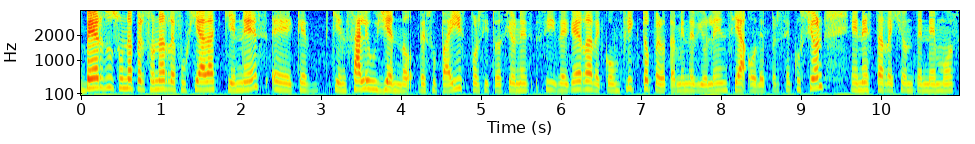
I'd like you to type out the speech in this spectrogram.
versus una persona refugiada quien es que quien sale huyendo de su país por situaciones sí de guerra, de conflicto pero también de violencia o de persecución. En esta región tenemos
